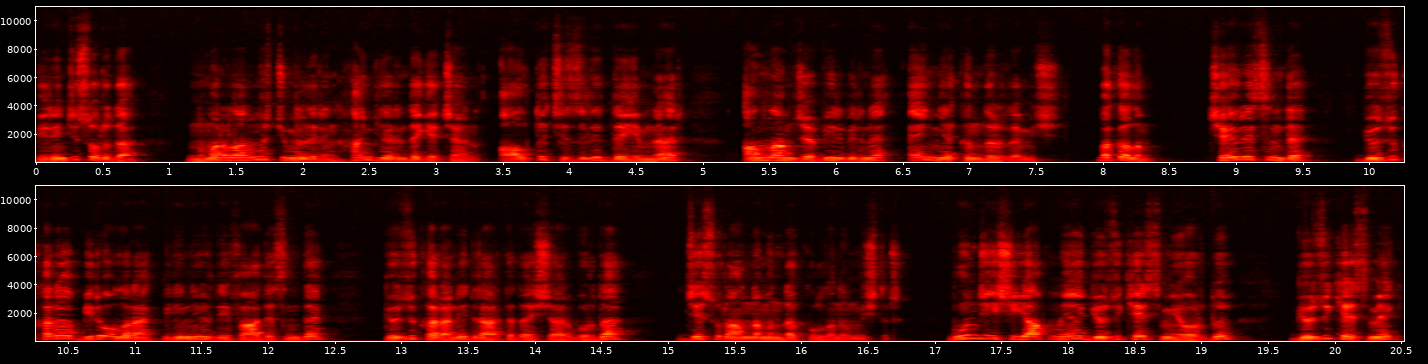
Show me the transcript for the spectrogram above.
Birinci soruda numaralanmış cümlelerin hangilerinde geçen altı çizili deyimler anlamca birbirine en yakındır demiş. Bakalım çevresinde gözü kara biri olarak bilinirdi ifadesinde gözü kara nedir arkadaşlar burada? Cesur anlamında kullanılmıştır. Bunca işi yapmaya gözü kesmiyordu. Gözü kesmek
